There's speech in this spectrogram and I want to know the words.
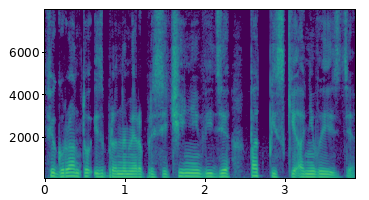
Фигуранту избрана мера пресечения в виде подписки о невыезде.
